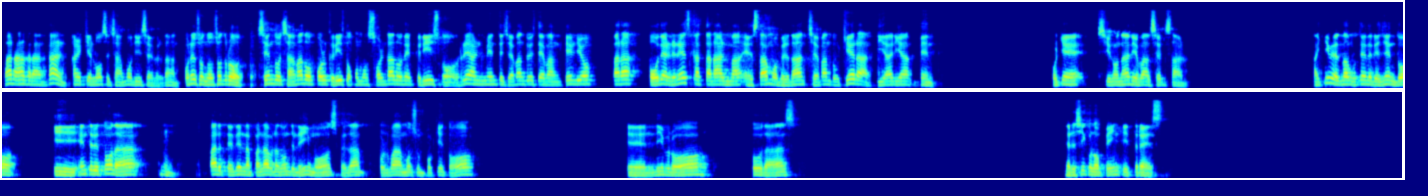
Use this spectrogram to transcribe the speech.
para agradar al que los llamó, dice, ¿verdad? Por eso nosotros, siendo llamados por Cristo como soldados de Cristo, realmente llevando este evangelio para poder rescatar alma, estamos, ¿verdad? Llevando quiera diariamente. Porque si no, nadie va a ser salvo. Aquí, ¿verdad? Ustedes leyendo, y entre toda parte de la palabra donde leímos, ¿verdad? Volvamos un poquito el libro Judas, versículo 23.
